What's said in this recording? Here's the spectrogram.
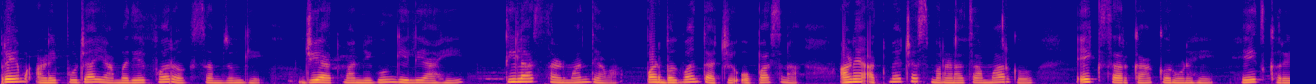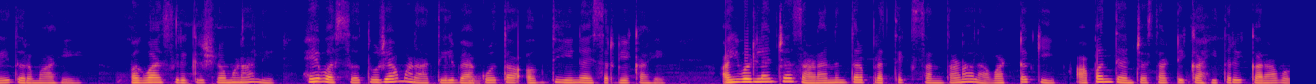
प्रेम आणि पूजा यामध्ये फरक समजून घे. जी आत्मा निघून गेली आहे तिला सन्मान द्यावा. पण भगवंताची उपासना आणि आत्म्याच्या स्मरणाचा मार्ग एकसारखा करू नये. हेच खरे धर्म आहे. भगवान श्रीकृष्ण म्हणाले हे वत्स तुझ्या मनातील व्याकुळता अगदी नैसर्गिक आहे. आईवडिलांच्या जाण्यानंतर प्रत्येक संतानाला वाटतं की आपण त्यांच्यासाठी काहीतरी करावं.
